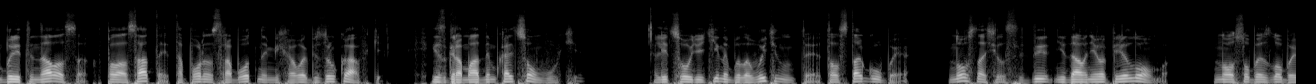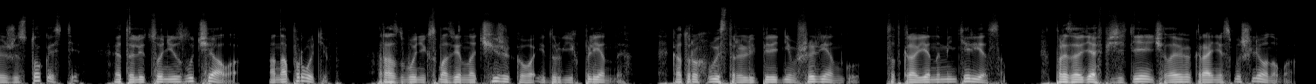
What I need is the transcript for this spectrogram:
Бритый на лосо, в полосатой, топорно сработанной меховой безрукавке и с громадным кольцом в ухе. Лицо у детины было вытянутое, толстогубое, нос носил следы недавнего перелома, но особой злобой и жестокости это лицо не излучало, а напротив, разбойник смотрел на Чижикова и других пленных, которых выстроили перед ним в шеренгу, с откровенным интересом производя впечатление человека крайне смышленого.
